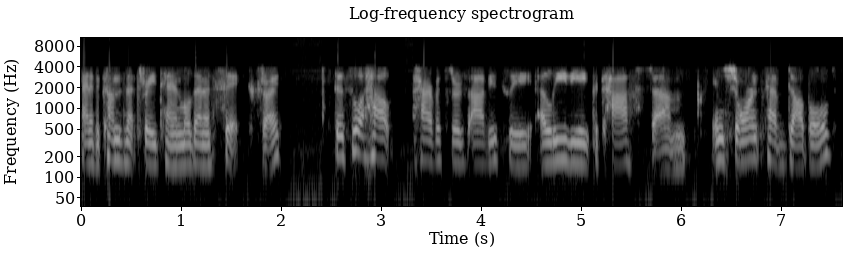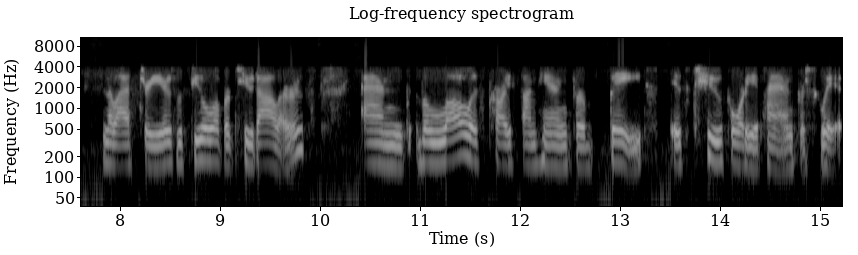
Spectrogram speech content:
and if it comes in at 310, well then a six, right? This will help harvesters obviously alleviate the cost. Um, insurance have doubled in the last three years with fuel over two dollars, and the lowest price I'm hearing for bait is two forty a pound for squid.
